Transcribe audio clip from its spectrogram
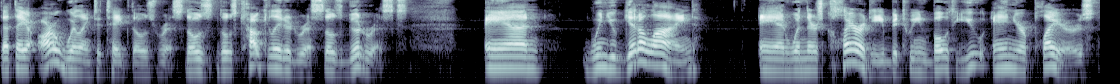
that they are willing to take those risks, those those calculated risks, those good risks. And when you get aligned, and when there's clarity between both you and your players,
